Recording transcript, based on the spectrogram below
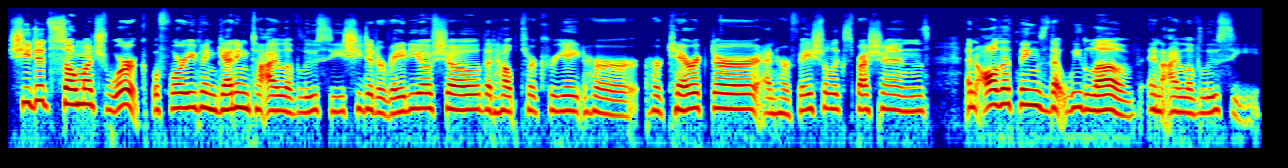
she did so much work before even getting to I Love Lucy. She did a radio show that helped her create her her character and her facial expressions and all the things that we love in I Love Lucy.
